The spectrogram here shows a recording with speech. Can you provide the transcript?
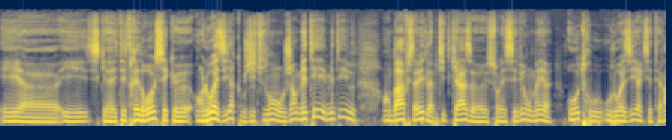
Et, euh, et ce qui a été très drôle, c'est que en loisir, comme je dis souvent aux gens, mettez, mettez euh, en bas, vous savez, de la petite case euh, sur les CV, on met euh, autre ou, ou loisir, etc.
